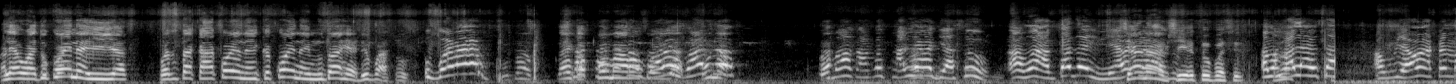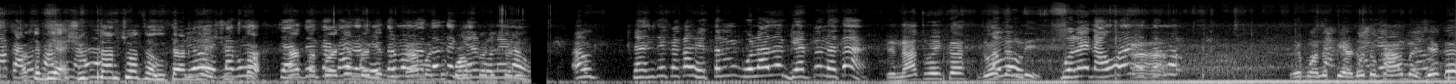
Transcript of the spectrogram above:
અલ્યા હોય તો કોઈ નહીં યાર. પછી તા કાકો એ નહીં કે કોઈ નહીં હું તો આ પાછું. ઊભા રહો. હું તો કઈ ગપ્પો મારો. હું ના- મારા કાકા થાળ લેવા જાશું આ હું આવતા જઈ લેવા શ્યાં ના આવશે તો પછી. આમાં હાલ? આવતા. આમ લેવા એટલે મારા આ કાકા તો બે થાળ શુભ તામ છો જવું તાર લ્યો, બે એટલે શુભ હું કા. આ ચંદ્ર તો કાકા પગે પગે હેતરમાં દુખા હતા ને પેડો તો ખાવા મળશે કે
